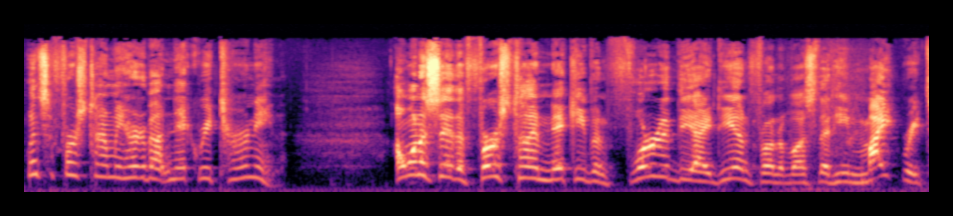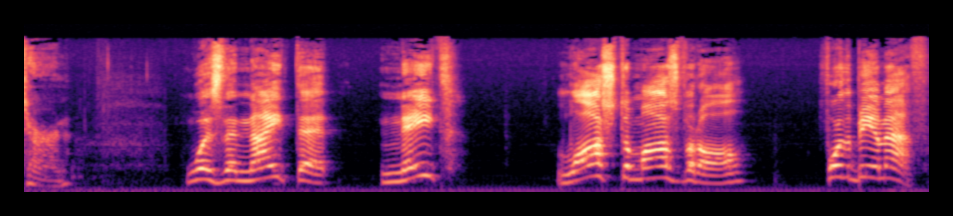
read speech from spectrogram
When's the first time we heard about Nick returning? I want to say the first time Nick even flirted the idea in front of us that he might return was the night that Nate lost to Masvidal for the BMF.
